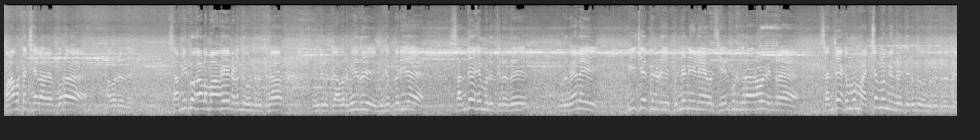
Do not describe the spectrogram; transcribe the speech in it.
மாவட்ட செயலாளர் போல அவர் சமீப காலமாகவே நடந்து கொண்டிருக்கிறார். எங்களுக்கு அவர் மீது மிகப்பெரிய சந்தேகம் இருக்கிறது. ஒருவேளை பிஜேபியினுடைய பின்னணியிலே அவர் செயல்படுகிறாரோ என்ற சந்தேகமும் அச்சமும் எங்களுக்கு இருந்து கொண்டிருக்கிறது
